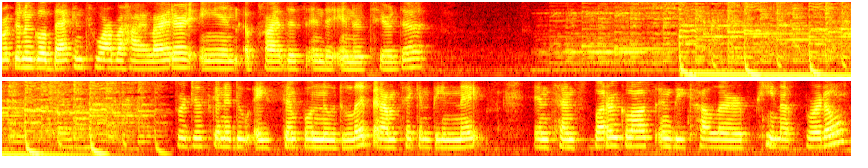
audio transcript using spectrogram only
We're going to go back into our highlighter and apply this in the inner tear duct. We're just going to do a simple nude lip and I'm taking the NYX Intense Butter Gloss in the color Peanut Brittle.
